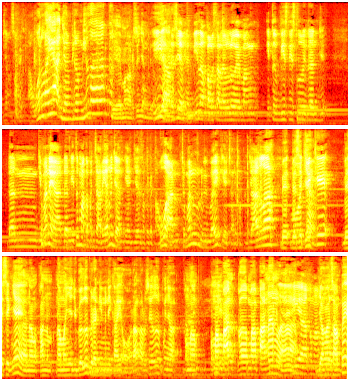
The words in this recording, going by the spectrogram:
jangan sampai ketahuan lah ya, jangan bilang-bilang. Ya emang harusnya jangan bilang. Iya, harusnya jangan bilang kalau misalnya lu emang itu bisnis lu dan dan gimana ya dan itu mata pencarian lu jangan ya, jangan sampai ketahuan cuman lebih baik ya cari pekerjaan lah Be- basicnya. Basicnya ya nam- kan- namanya juga lu berani menikahi orang harusnya lu punya kema- kemampan kemapanan lah. Iya, kemampuan. jangan sampai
